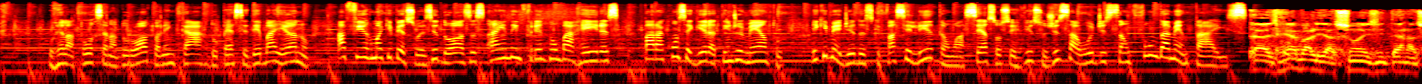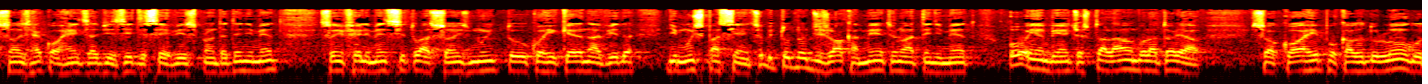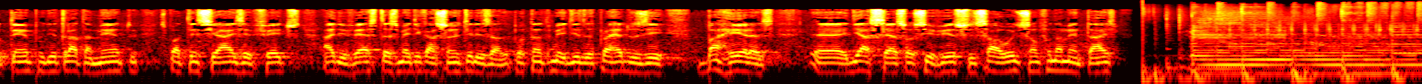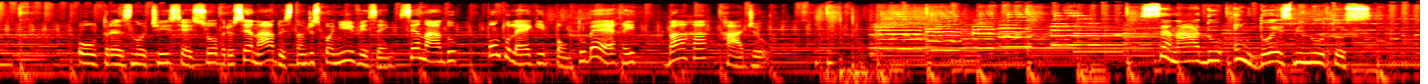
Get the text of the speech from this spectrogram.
O relator senador Otto Alencar, do PSD baiano, afirma que pessoas idosas ainda enfrentam barreiras para conseguir atendimento e que medidas que facilitam o acesso aos serviços de saúde são fundamentais. As reavaliações internações recorrentes a visitas e serviços pronto atendimento são, infelizmente, situações muito corriqueiras na vida de muitos pacientes, sobretudo no deslocamento e no atendimento ou em ambiente hospitalar ou ambulatorial. Isso ocorre por causa do longo tempo de tratamento, os potenciais efeitos adversos das medicações utilizadas. Portanto, medidas para reduzir barreiras eh, de acesso aos serviços de saúde são fundamentais. Outras notícias sobre o Senado estão disponíveis em senado.leg.br barra rádio. Senado em dois minutos.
